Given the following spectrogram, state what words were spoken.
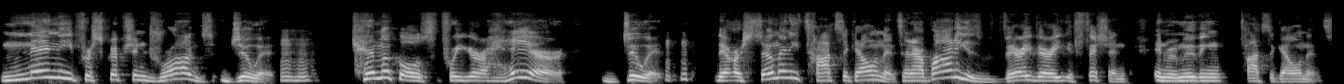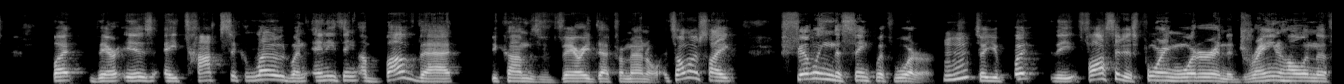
Many prescription drugs do it. Mm-hmm. Chemicals for your hair do it. there are so many toxic elements, and our body is very, very efficient in removing toxic elements. But there is a toxic load when anything above that becomes very detrimental. It's almost like filling the sink with water. Mm-hmm. So you put the faucet is pouring water and the drain hole in the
